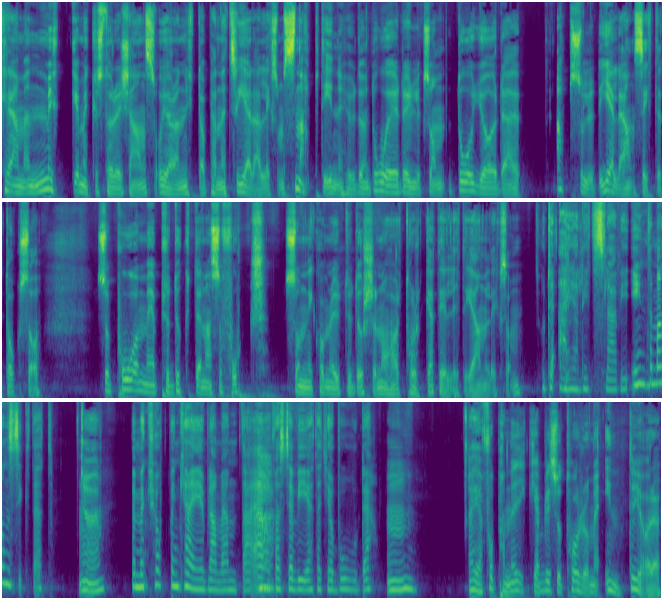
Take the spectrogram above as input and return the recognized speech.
krämen mycket, mycket större chans att göra nytta och penetrera liksom snabbt in i huden. Då, är det liksom, då gör det absolut, det gäller ansiktet också. Så på med produkterna så fort som ni kommer ut ur duschen och har torkat det lite grann. Liksom. Och det är jag lite slarvig, inte med ansiktet. Nej. Men med kroppen kan jag ibland vänta, ja. även fast jag vet att jag borde. Mm. Jag får panik, jag blir så torr om jag inte gör det.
